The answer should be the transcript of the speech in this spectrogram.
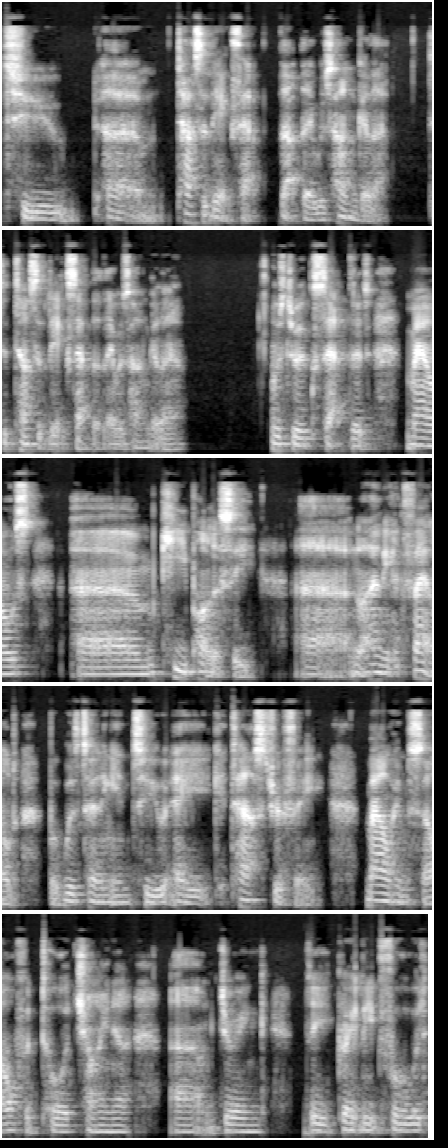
to um, tacitly accept that there was hunger there. To tacitly accept that there was hunger there was to accept that Mao's um, key policy uh, not only had failed, but was turning into a catastrophe. Mao himself had toured China um, during the Great Leap Forward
